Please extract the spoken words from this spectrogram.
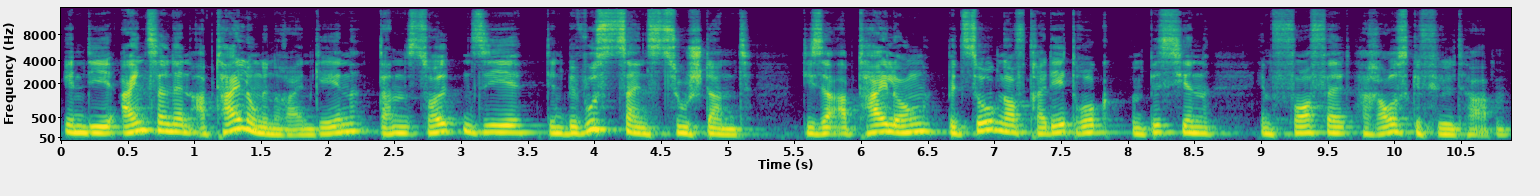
in die einzelnen Abteilungen reingehen, dann sollten Sie den Bewusstseinszustand dieser Abteilung bezogen auf 3D-Druck ein bisschen im Vorfeld herausgefühlt haben.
